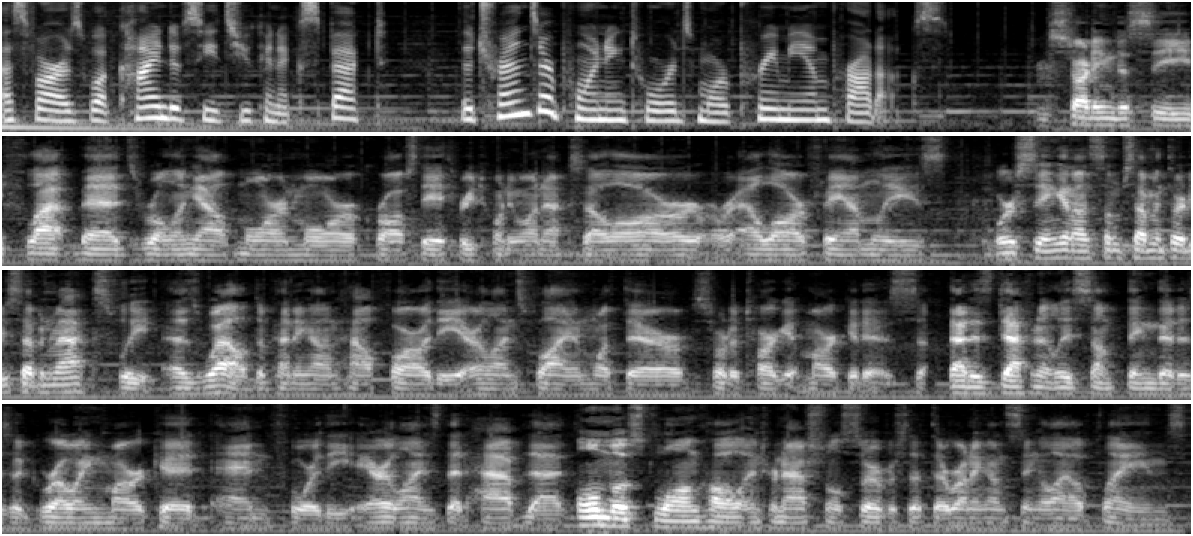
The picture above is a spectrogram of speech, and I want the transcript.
As far as what kind of seats you can expect, the trends are pointing towards more premium products. I'm starting to see flatbeds rolling out more and more across the A321 XLR or LR families. We're seeing it on some 737 MAX fleet as well, depending on how far the airlines fly and what their sort of target market is. So that is definitely something that is a growing market, and for the airlines that have that almost long haul international service that they're running on single aisle planes,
